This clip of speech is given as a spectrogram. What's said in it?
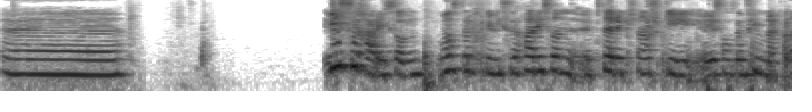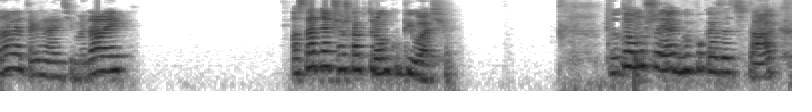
Eee... Lisy Harrison. Monster High, Lisy Harrison. Cztery książki, jest o tym film na kanale, także lecimy dalej. Ostatnia książka, którą kupiłaś. No to muszę jakby pokazać tak.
